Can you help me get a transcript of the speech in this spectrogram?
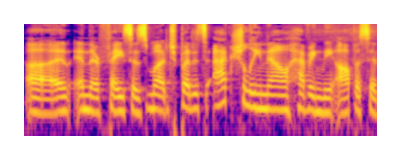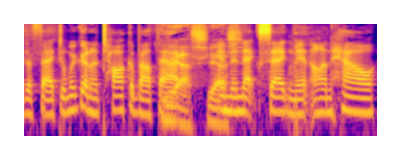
uh, and their face as much. But it's actually now having the opposite effect, and we're going to talk about that Yes, in the next segment on how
